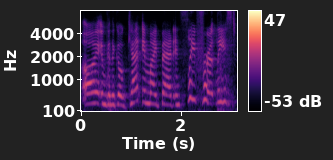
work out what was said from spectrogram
I am gonna go get in my bed and sleep for at least.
